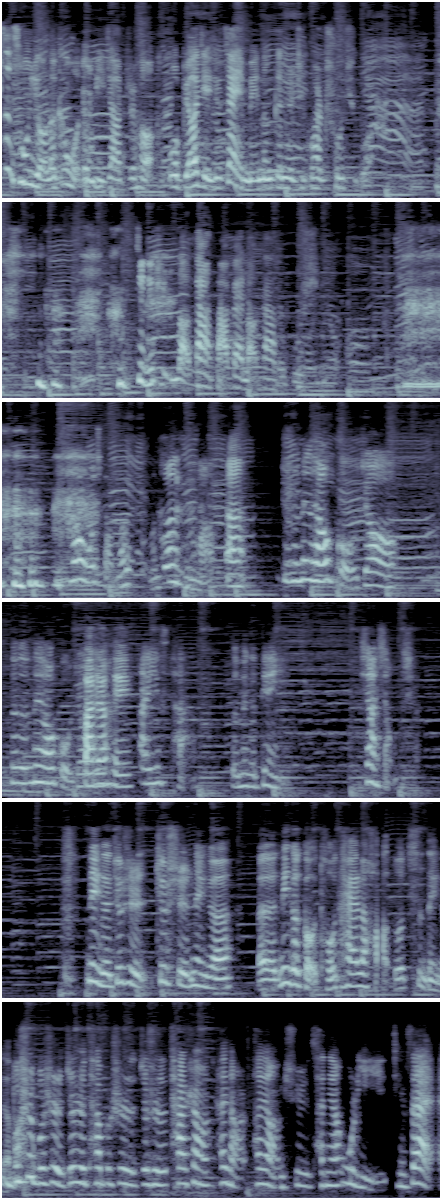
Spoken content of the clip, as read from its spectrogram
自从有了跟我的比较之后，我表姐就再也没能跟着这块出去过。这就是老大打败老大的故事。你知道我想到什么段子吗？啊，就是那条狗叫那个那条狗叫巴扎黑爱因斯坦的那个电影，一下想不起来。那个就是就是那个呃那个狗投胎了好多次那个。不是不是，就是他不是就是他上他想他想去参加物理竞赛，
